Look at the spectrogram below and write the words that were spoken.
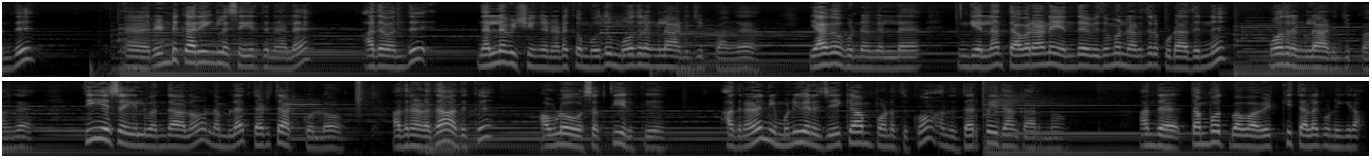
வந்து ரெண்டு காரியங்களை செய்கிறதுனால அதை வந்து நல்ல விஷயங்கள் நடக்கும்போது மோதிரங்களாக அணிஞ்சிப்பாங்க. யாக குண்டங்களில் இங்கெல்லாம் தவறான எந்த விதமும் நடந்துடக்கூடாதுன்னு மோதிரங்களாக அணிஞ்சிப்பாங்க. தீய செயல் வந்தாலும் நம்மளை தடுத்து ஆட்கொள்ளும். அதனால தான் அதுக்கு அவ்வளோ சக்தி இருக்குது அதனால் நீ முனிவரை ஜெயிக்காமல் போனதுக்கும் அந்த தர்ப்பை தான் காரணம். அந்த தம்போத் பாபா வெட்கி தலை குனிக்கிறான்.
